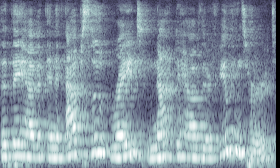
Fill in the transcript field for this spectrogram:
that they have an absolute right not to have their feelings hurt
